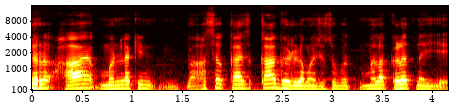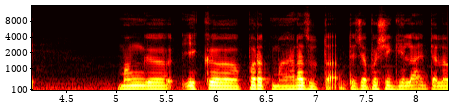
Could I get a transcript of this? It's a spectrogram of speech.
तर हा म्हणला की असं का का घडलं माझ्यासोबत? मला कळत नाही आहे मग एक परत महाराज होता त्याच्यापाशी गेला आणि त्याला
